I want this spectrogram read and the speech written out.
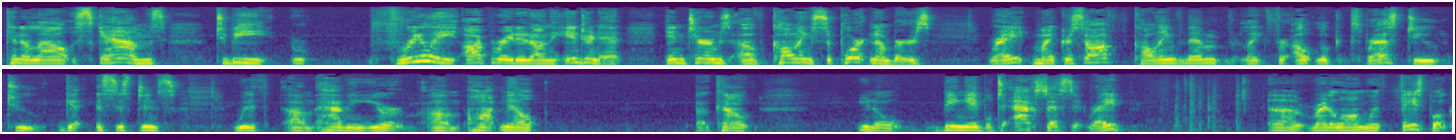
can allow scams to be freely operated on the internet in terms of calling support numbers right? Microsoft calling them like for outlook express to to get assistance with um, having your um, hotmail account you know being able to access it right uh, right along with facebook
